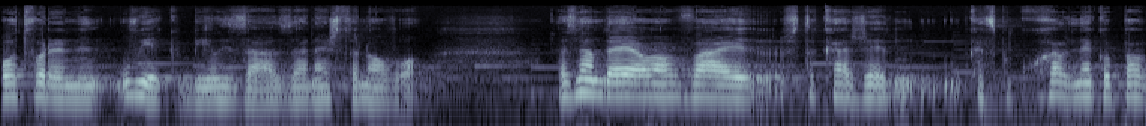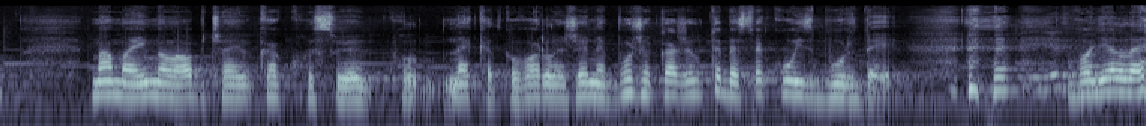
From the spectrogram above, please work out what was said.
otvoreni uvijek bili za, za nešto novo. Znam da je, ovaj, što kaže, kad smo kuhali neko, pa Mama je imala običaj, kako su joj nekad govorile žene, Bože, kaže, u tebe sve ku iz burde. Voljele,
